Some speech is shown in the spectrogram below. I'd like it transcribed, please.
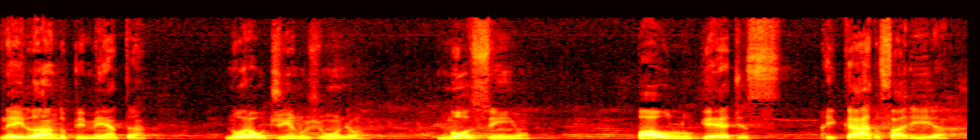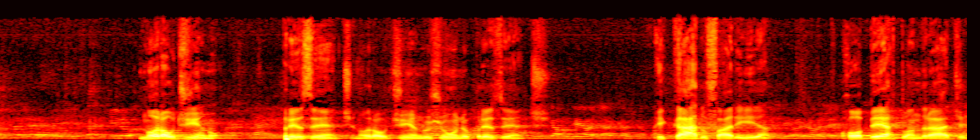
Neilando Pimenta. Noraldino Júnior. Nozinho. Paulo Guedes. Ricardo Faria. Noraldino, presente. Noraldino Júnior, presente. Ricardo Faria, Roberto Andrade,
